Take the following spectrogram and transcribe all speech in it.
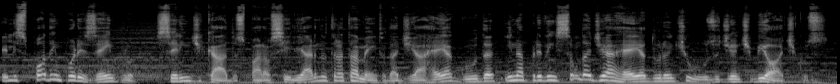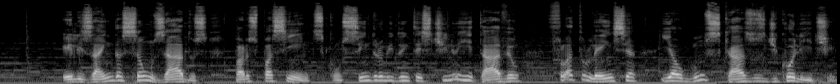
Eles podem, por exemplo, ser indicados para auxiliar no tratamento da diarreia aguda e na prevenção da diarreia durante o uso de antibióticos eles ainda são usados para os pacientes com síndrome do intestino irritável, flatulência e alguns casos de colite.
